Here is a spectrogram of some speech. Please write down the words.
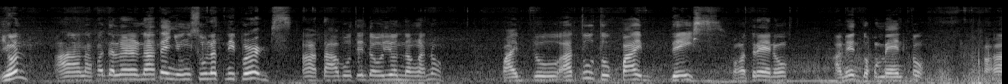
Yun, ah, napadala na natin yung sulat ni Perds. Ah, tabutin daw yun ng ano, 5 to, ah, 2 to 5 days. Mga tre, no? Ano yun, dokumento. Mga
